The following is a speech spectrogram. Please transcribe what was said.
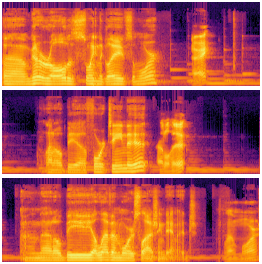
Uh, I'm gonna roll to swing the glaive some more. All right, That'll be a 14 to hit, that'll hit. and that'll be 11 more slashing damage. One more.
